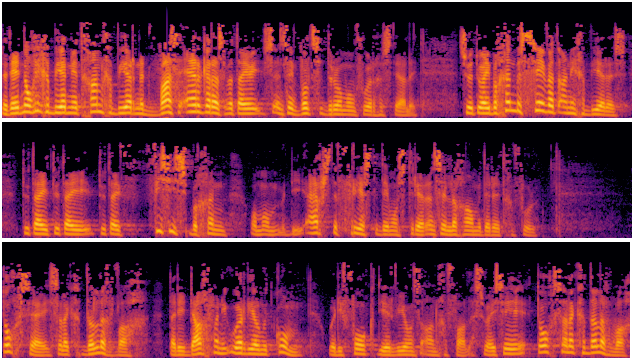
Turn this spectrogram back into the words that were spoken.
Dit het nog nie gebeur nie, dit gaan gebeur en dit was erger as wat hy in sy wildste droom hom voorgestel het. So toe hy begin besef wat aan die gebeur is, toe hy toe hy toe hy fisies begin om om die ergste vrees te demonstreer in sy liggaam het hy dit gevoel. Tog sê hy, sal ek geduldig wag dat die dag van die oordeel moet kom oor die volk deur wie ons aangeval is. So hy sê tog sal ek geduldig wag.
